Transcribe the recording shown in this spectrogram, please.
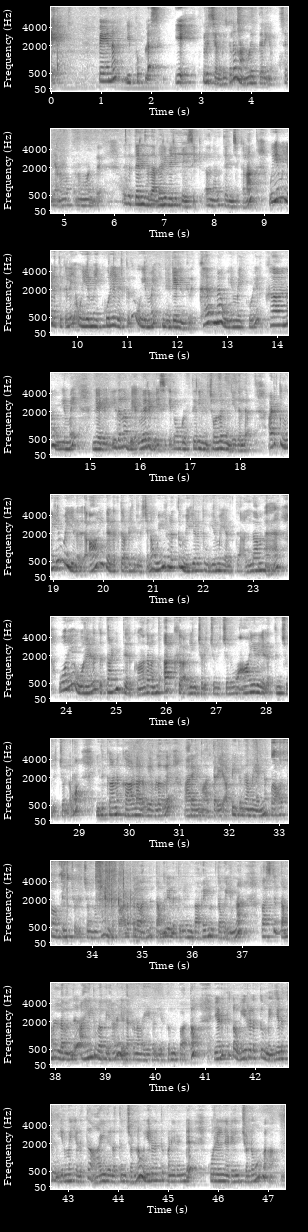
பேன இப்பு ப்ளஸ் ஏ பிரித்து எழுது நம்மளுக்கு தெரியும். சரியா? நம்ம நம்ம வந்து இது தெரிஞ்சதா? வெரி வெரி பேசிக் அதனால் தெரிஞ்சுக்கலாம். உயிர்மை எழுத்துக்களையே உயிர்மை குறில் இருக்குது உயிர்மை நெடில் இருக்குது. கனா உயிர்மை குறில் கானா உயிர்மை நெடில். இதெல்லாம் வெரி பேசிக் இது உங்களுக்கு தெரியும் சொல்ல வேண்டியதில்லை. அடுத்து உயிர்மை எழு ஆயுத எழுத்து அப்படின்னு சொல்லிச்சுன்னா உயிரெழுத்து மெய்யெழுத்து உயிர்மை எழுத்து அல்லாமல் ஒரே ஒரு எழுத்து தனித்து இருக்கும். அதை வந்து அக்கு அப்படின்னு சொல்லி சொல்லி சொல்லுவோம். ஆயுத எழுத்துன்னு சொல்லி சொல்லுவோம். இதுக்கான கால அளவு எவ்வளவு? அரை மாத்திரை. அப்போ இதில் நம்ம என்ன பார்த்தோம் அப்படின்னு சொல்லி சொன்னோம்னா இந்த பாடத்தில் வந்து தமிழ் எழுத்துக்களின் வகையும் தொகையும்னா ஃபஸ்ட்டு தமிழில் வந்து ஐந்து வகையான இலக்கண வகைகள் இருக்குதுன்னு பார்த்தோம். எழுத்துக்கள் உயிரெழுத்து மெய்யெழுத்து உயிர்மை எழுத்து ஆயுத எழுத்துன்னு சொன்னால் உயிரெழுத்து பன்னிரெண்டு குரல் நெடில்னு சொல்லுவோம்.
